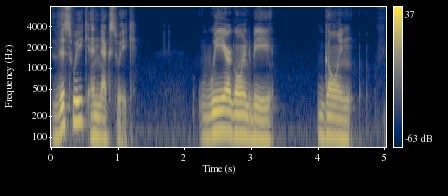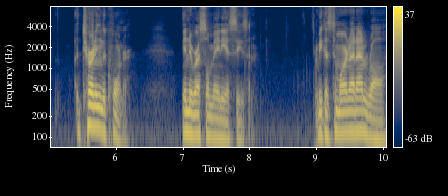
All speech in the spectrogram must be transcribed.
this week and next week, we are going to be going turning the corner into WrestleMania season because tomorrow night on Raw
